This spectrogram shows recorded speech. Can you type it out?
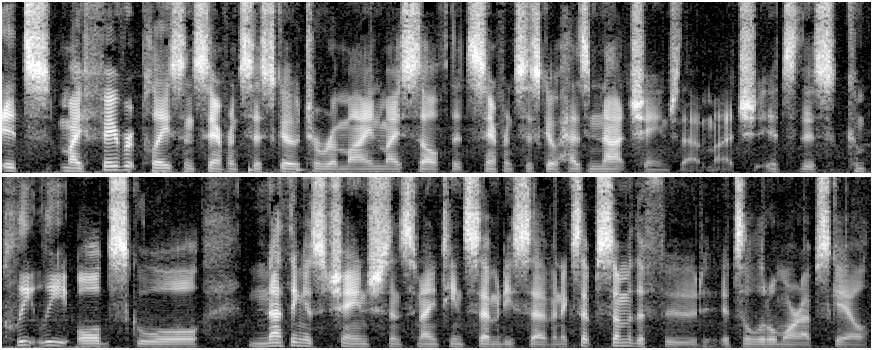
it's my favorite place in San Francisco to remind myself that San Francisco has not changed that much. It's this completely old school. Nothing has changed since 1977, except some of the food. It's a little more upscale.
